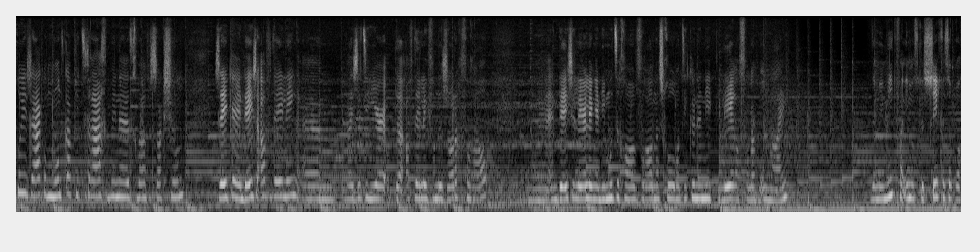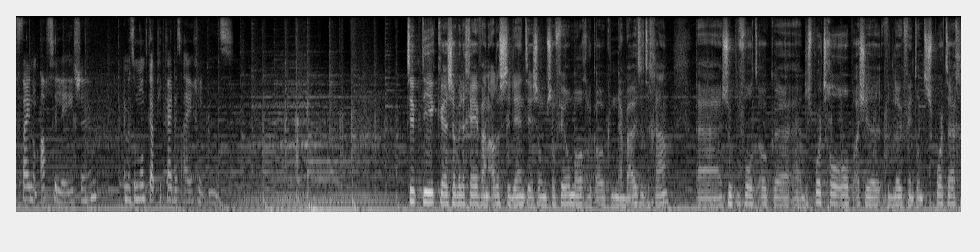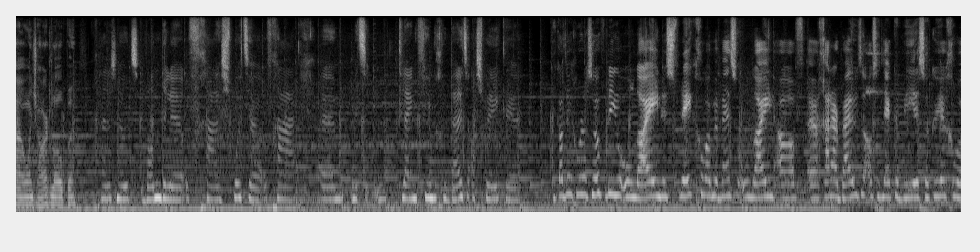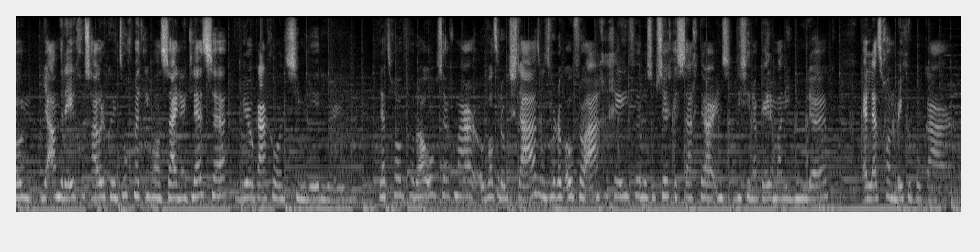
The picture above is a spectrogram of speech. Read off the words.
goede zaak om een mondkapje te dragen binnen het gebouw van Saxion. Zeker in deze afdeling. Um, wij zitten hier op de afdeling van de zorg vooral. Uh, en deze leerlingen die moeten gewoon vooral naar school, want die kunnen niet leren vanaf online. De mimiek van iemands gezicht is ook wel fijn om af te lezen. En met een mondkapje kan je dat eigenlijk niet. Tip die ik eh, zou willen geven aan alle studenten is om zoveel mogelijk ook naar buiten te gaan. Uh, zoek bijvoorbeeld ook uh, de sportschool op als je het leuk vindt om te sporten. Ga een rondje hardlopen. Ga dus nooit wandelen of ga sporten of ga um, met een kleine vriendengroep buiten afspreken. Je kan tegenwoordig zoveel dingen online, dus spreek gewoon met mensen online af. Uh, ga naar buiten als het lekker weer is. Dan kun je gewoon je aan de regels houden. Kun je toch met iemand zijn en kletsen. Probeer elkaar gewoon te simuleren hierin. Let gewoon vooral op zeg maar, wat er ook staat, want het wordt ook overal aangegeven. Dus op zich is het eigenlijk daar in die zin ook helemaal niet moeilijk. En let gewoon een beetje op elkaar.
